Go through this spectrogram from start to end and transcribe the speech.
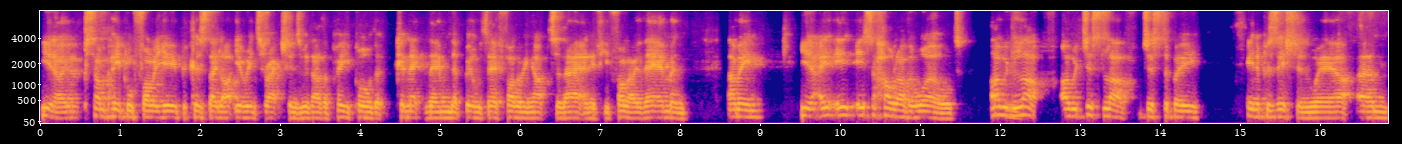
you know, some people follow you because they like your interactions with other people that connect them, that builds their following up to that. And if you follow them, and I mean, yeah, it, it, it's a whole other world. I would love, I would just love just to be in a position where, um,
